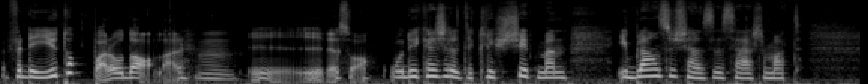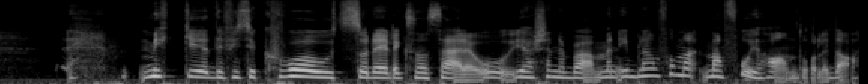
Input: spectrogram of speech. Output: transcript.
För det är ju toppar och dalar Mm. i, i det så. Och det är kanske lite klyschigt men ibland så känns det så här som att eh, mycket, det finns ju quotes och det är liksom så här och jag känner bara, men ibland får man, man får ju ha en dålig dag.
